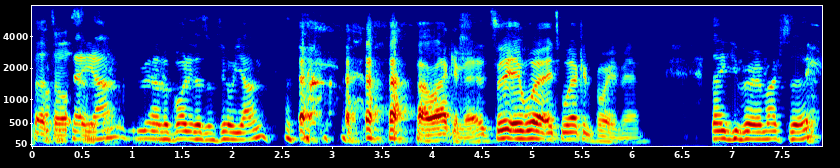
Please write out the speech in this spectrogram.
That's awesome. That young, the body doesn't feel young. I like it, man. It's it, it's working for you, man. Thank you very much, sir.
